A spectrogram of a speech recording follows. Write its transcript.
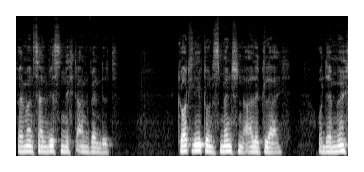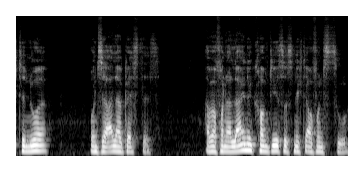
wenn man sein Wissen nicht anwendet? Gott liebt uns Menschen alle gleich und er möchte nur unser allerbestes. Aber von alleine kommt Jesus nicht auf uns zu,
